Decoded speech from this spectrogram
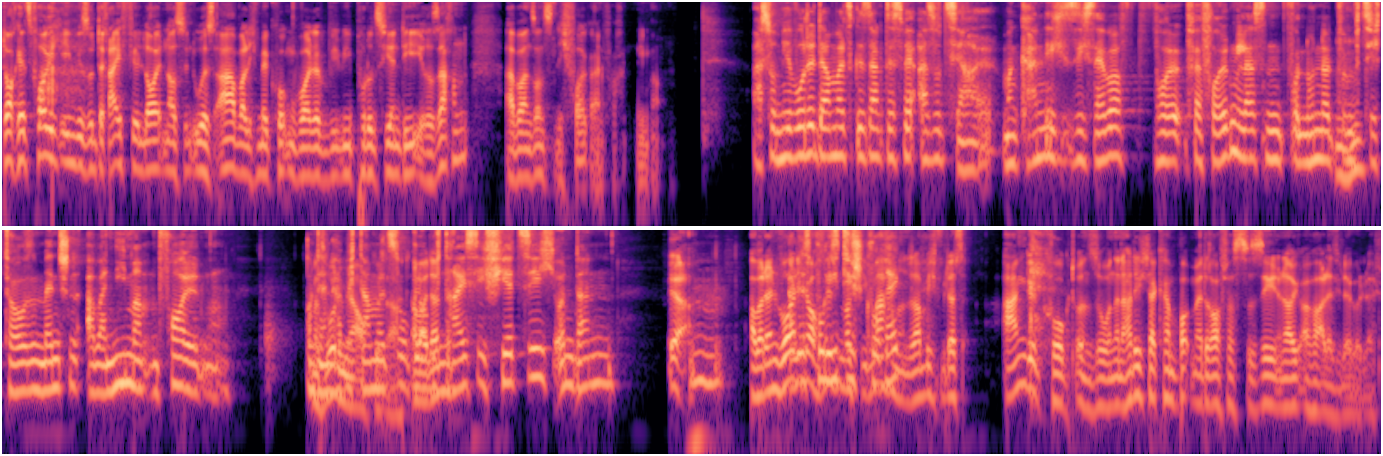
Doch jetzt folge ich irgendwie so drei, vier Leuten aus den USA, weil ich mir gucken wollte, wie, wie produzieren die ihre Sachen. Aber ansonsten ich folge einfach niemandem. Ach so, mir wurde damals gesagt, das wäre asozial. Man kann nicht sich selber verfolgen lassen von 150.000 Menschen, aber niemandem folgen. Und Das dann habe ich damals gesagt. so, glaube ich, dann- 30, 40 und dann, Ja. Aber dann wollte ich auch wissen, was die korrekt. machen. Und dann habe ich mir das angeguckt und so. Und dann hatte ich da keinen Bock mehr drauf, das zu sehen. Und dann habe ich einfach alles wieder gelöscht.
